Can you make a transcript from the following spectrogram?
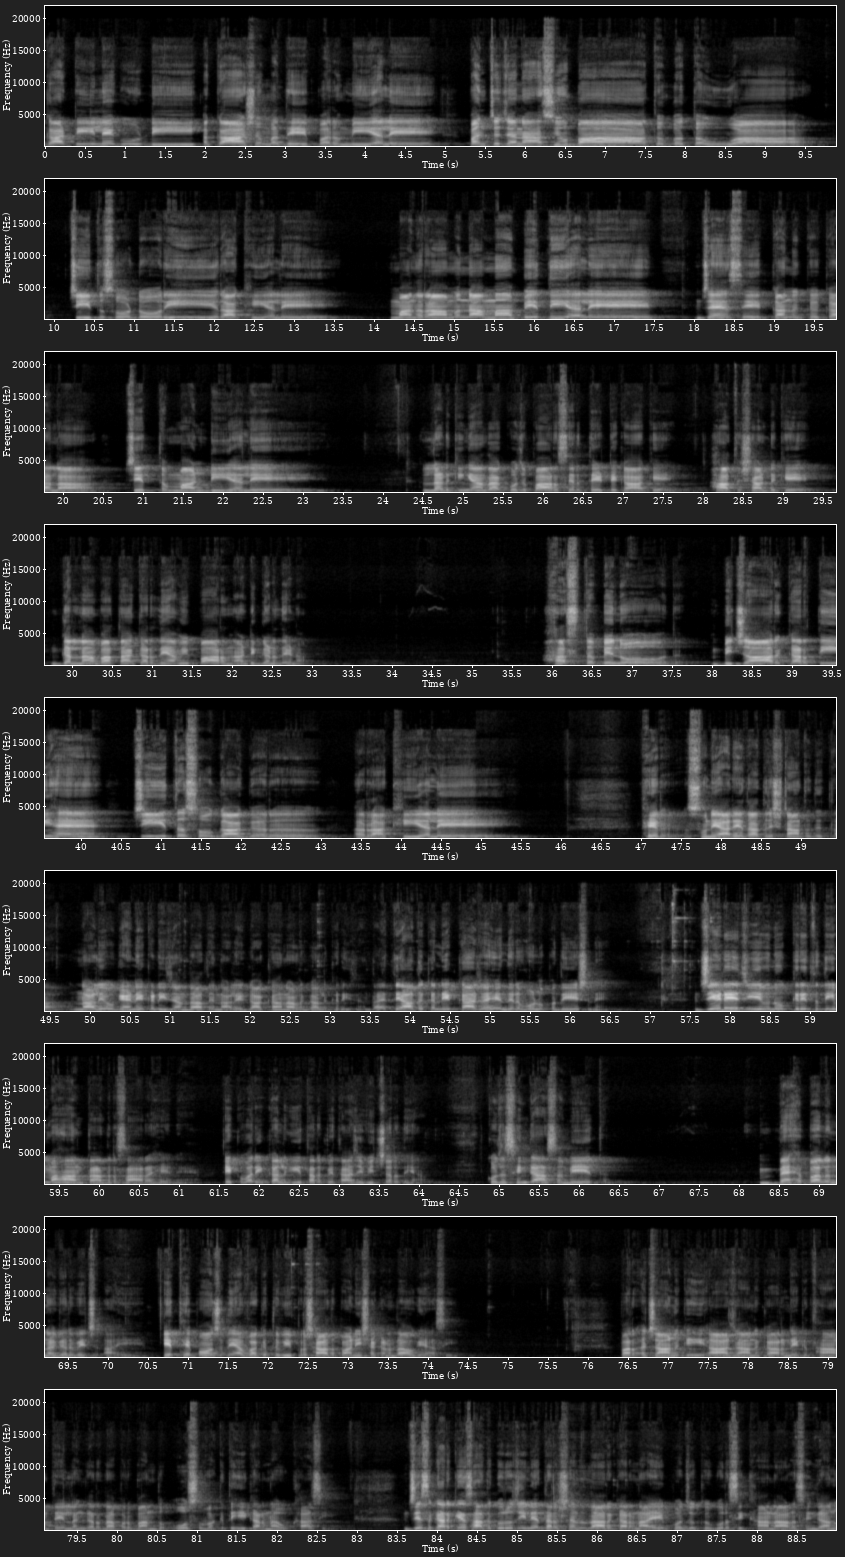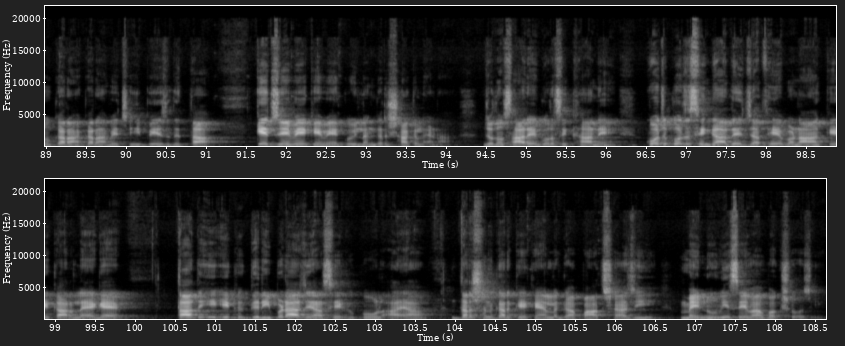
ਕਾਟੀਲੇ ਗੂਡੀ, ਆਕਾਸ਼ ਮਧੇ ਪਰਮੀ ਅਲੇ ਪੰਚ ਜਨਾ ਸਿਉ ਬਾਤ ਬਤਉਆ ਚੀਤ ਸੋ ਡੋਰੀ ਰਾਖੀ ਅਲੇ। ਮਨ ਰਾਮ ਨਾਮਾ ਬੇਦੀ ਅਲੇ। ਜੈਸੇ ਕਨਕ ਕਲਾ ਚਿਤ ਮਾਂਡੀ ਅਲੇ। ਲੜਕੀਆਂ ਦਾ ਕੁਝ ਭਾਰ ਸਿਰ ਤੇ ਟਿਕਾ ਕੇ, ਹੱਥ ਛੱਡ ਕੇ ਗੱਲਾਂ ਬਾਤਾਂ ਕਰਦਿਆਂ ਵੀ ਭਾਰ ਨਾ ਡਿੱਗਣ ਦੇਣਾ। ਹਸਤ ਬਿਨੋਦ ਵਿਚਾਰ ਕਰਤੀ ਹੈ, ਚੀਤ ਸੋ ਗਾਗਰ ਰਾਖੀ ਅਲੇ। ਫਿਰ ਸੁਨਿਆਰੇ ਦਾ ਦ੍ਰਿਸ਼ਟਾਂਤ ਦਿੱਤਾ, ਨਾਲੇ ਉਹ ਗਹਿਣੇ ਘੜੀ ਜਾਂਦਾ ਤੇ ਨਾਲੇ ਗਾਹਕਾਂ ਨਾਲ ਗੱਲ ਕਰੀ ਜਾਂਦਾ। ਇਤਿਆਦਿਕ ਅਨੇਕਾਂ ਅਜਿਹੇ ਨਿਰਮਲ ਉਪਦੇਸ਼ ਨੇ, ਜਿਹੜੇ ਜੀਵ ਨੂੰ ਕਿਰਤ ਦੀ ਮਹਾਨਤਾ ਦਰਸਾ ਰਹੇ ਨੇ। ਇੱਕ ਵਾਰੀ ਕਲਗੀਧਰ ਪਿਤਾ ਜੀ ਵਿਚਰਦੇ ਆ ਕੁਝ ਸਿੰਘਾਂ ਸਮੇਤ ਬਹਿਬਲ ਨਗਰ ਵਿੱਚ ਆਏ। ਇੱਥੇ ਪਹੁੰਚਦਿਆਂ ਵਕਤ ਵੀ ਪ੍ਰਸਾਦ ਪਾਣੀ ਛਕਣ ਦਾ ਹੋ ਗਿਆ ਸੀ। ਪਰ ਅਚਾਨਕ ਹੀ ਆ ਜਾਣ ਕਾਰਨ ਇੱਕ ਥਾਂ ਤੇ ਲੰਗਰ ਦਾ ਪ੍ਰਬੰਧ ਉਸ ਵਕਤ ਹੀ ਕਰਨਾ ਔਖਾ ਸੀ। ਜਿਸ ਕਰਕੇ ਸਤਿਗੁਰੂ ਜੀ ਨੇ ਦਰਸ਼ਨਦਾਰ ਕਰਨ ਆਏ ਕੁਝ ਕੁ ਗੁਰਸਿੱਖਾਂ ਨਾਲ ਸਿੰਘਾਂ ਨੂੰ ਘਰਾਂ ਘਰਾਂ ਵਿੱਚ ਹੀ ਭੇਜ ਦਿੱਤਾ ਕਿ ਜਿਵੇਂ ਕਿਵੇਂ ਕੋਈ ਲੰਗਰ ਛਕ ਲੈਣਾ। ਜਦੋਂ ਸਾਰੇ ਗੁਰਸਿੱਖਾਂ ਨੇ ਕੁਝ ਕੁਝ ਸਿੰਘਾਂ ਦੇ ਜਥੇ ਬਣਾ ਕੇ ਘਰ ਲੈ ਗਏ। ਤਦ ਹੀ ਇੱਕ ਗਰੀਬੜਾ ਜਿਹਾ ਸਿੱਖ ਕੋਲ ਆਇਆ। ਦਰਸ਼ਨ ਕਰਕੇ ਕਹਿਣ ਲੱਗਾ, ਪਾਤਸ਼ਾਹ ਜੀ, ਮੈਨੂੰ ਵੀ ਸੇਵਾ ਬਖਸ਼ੋ ਜੀ।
